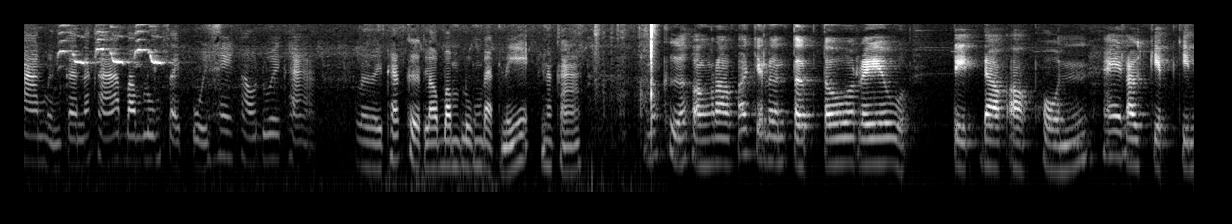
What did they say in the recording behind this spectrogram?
นานเหมือนกันนะคะ บำรุงใส่ปุ๋ยให้เขาด้วยค่ะ เลยถ้าเกิดเราบำรุงแบบนี้นะคะ มะเขือของเราก็เจริญเติบโตเร็ว ติดดอกออกผลให้เราเก็บกิน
